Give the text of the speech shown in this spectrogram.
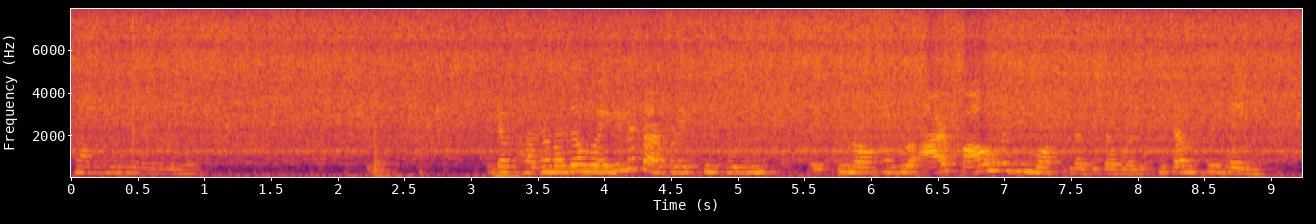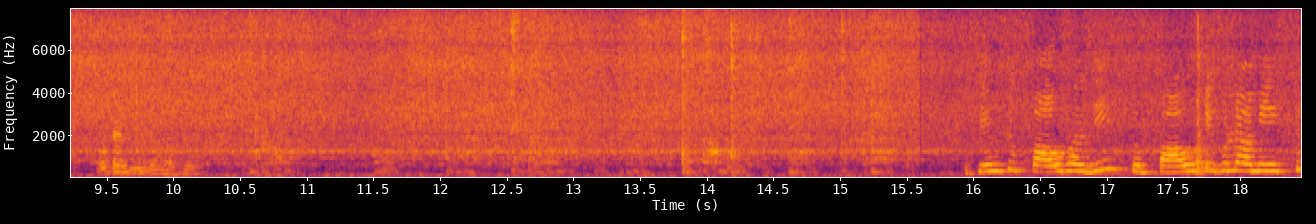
সামনে নিয়ে দিলাম। এটা ভাজা ভাজা হয়ে গেলে তারপরে একটু হলুদ, একটু লঙ্কা গুঁড়ো আর পাও ভাজি মশলা যেটা বলে, সেটা হচ্ছে মেন ওটা দিতে হবে। যেহেতু পাও ভাজি, তো পাউটিগুলো আমি একটু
